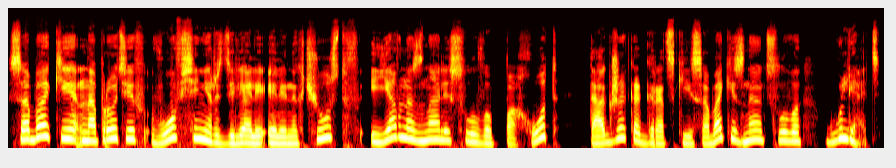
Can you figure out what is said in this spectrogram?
Собаки, напротив, вовсе не разделяли Элиных чувств и явно знали слово «поход», так же, как городские собаки знают слово «гулять».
